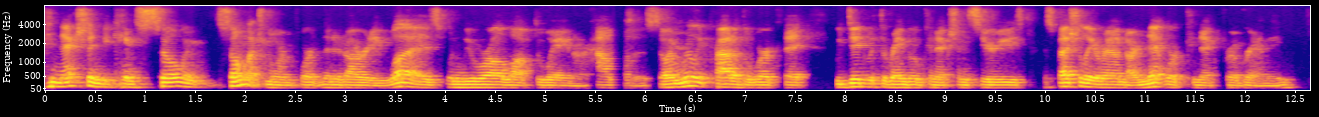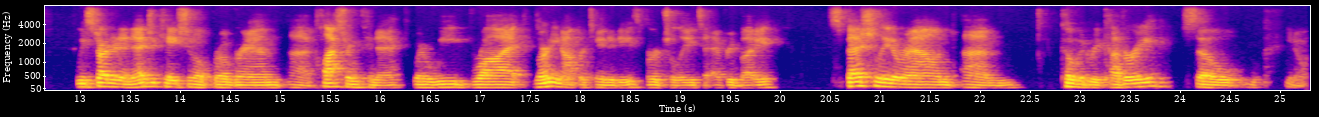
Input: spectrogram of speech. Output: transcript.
Connection became so, so much more important than it already was when we were all locked away in our houses. So I'm really proud of the work that we did with the Rainbow Connection series, especially around our Network Connect programming. We started an educational program, uh, Classroom Connect, where we brought learning opportunities virtually to everybody, especially around um, COVID recovery. So, you know,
